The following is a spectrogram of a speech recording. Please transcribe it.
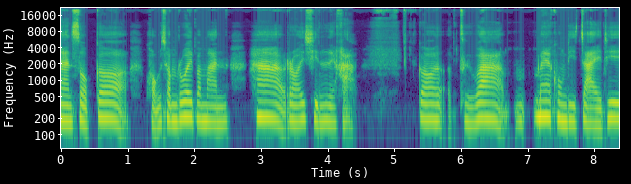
งานศพก็ของชำร่วยประมาณห้าร้อยชิ้นเลยค่ะ ก็ถือว่าแม่คงดีใจที่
